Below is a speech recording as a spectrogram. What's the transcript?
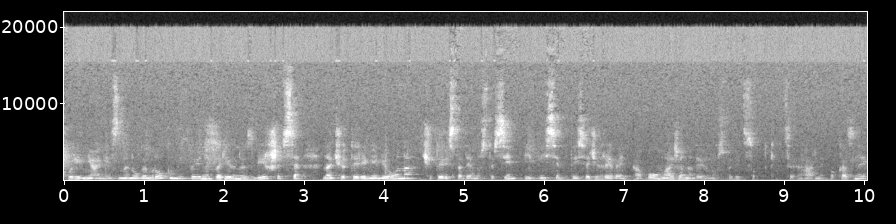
в порівнянні з минулим роком відповідним періодом збільшився на 4 мільйона 497,8 тисяч гривень або майже на 90%. Це гарний показник.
